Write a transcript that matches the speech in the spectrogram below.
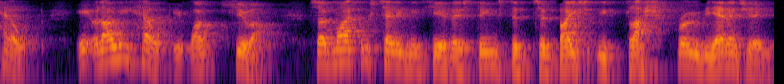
help. It will only help, it won't cure. So Michael's telling me here there's things to, to basically flush through the energy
